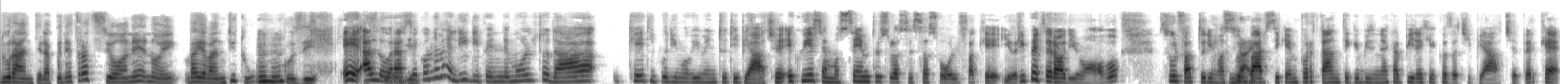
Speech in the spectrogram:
durante la penetrazione, noi vai avanti tu, mm-hmm. così. E allora, sfoghi. secondo me lì dipende molto da che tipo di movimento ti piace. E qui siamo sempre sulla stessa solfa che io ripeterò di nuovo sul fatto di masturbarsi, vai. che è importante, che bisogna capire che cosa ci piace, perché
